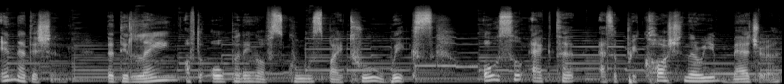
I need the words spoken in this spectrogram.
In addition, the delaying of the opening of schools by two weeks also acted as a precautionary measure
